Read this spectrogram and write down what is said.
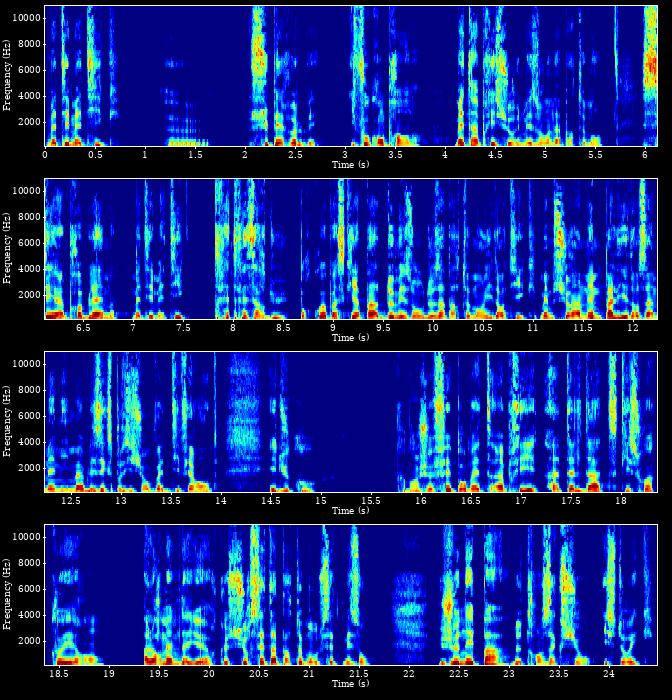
mathématique euh, super relevé. Il faut comprendre, mettre un prix sur une maison, un appartement, c'est un problème mathématique très très ardu. Pourquoi? Parce qu'il n'y a pas deux maisons ou deux appartements identiques. Même sur un même palier dans un même immeuble, les expositions vont être différentes. Et du coup, comment je fais pour mettre un prix à telle date qui soit cohérent? Alors même d'ailleurs que sur cet appartement ou cette maison, je n'ai pas de transaction historique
